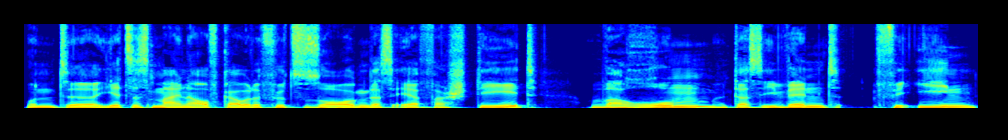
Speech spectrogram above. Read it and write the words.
Und äh, jetzt ist meine Aufgabe dafür zu sorgen, dass er versteht, warum das Event für ihn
